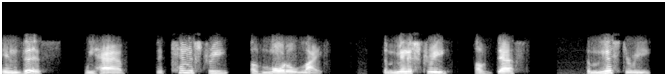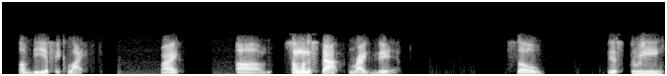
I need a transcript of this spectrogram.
In this, we have the chemistry of mortal life, the ministry of death, the mystery of deific life. Right? Um, so I'm going to stop right there. So there's three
